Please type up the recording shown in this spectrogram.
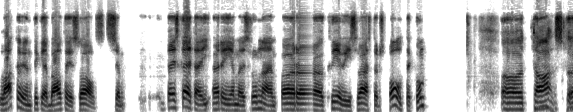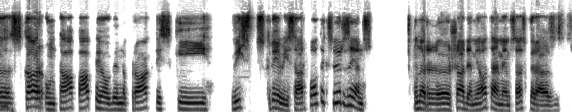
Latviju un tikai Baltijas valsts. Tā skaitā arī, ja mēs runājam par uh, Krievijas vēstures politiku, uh, tā skar un tā papildina praktiski visus Krievijas ārpolitikas virzienus. Un ar eh, šādiem jautājumiem saskarās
